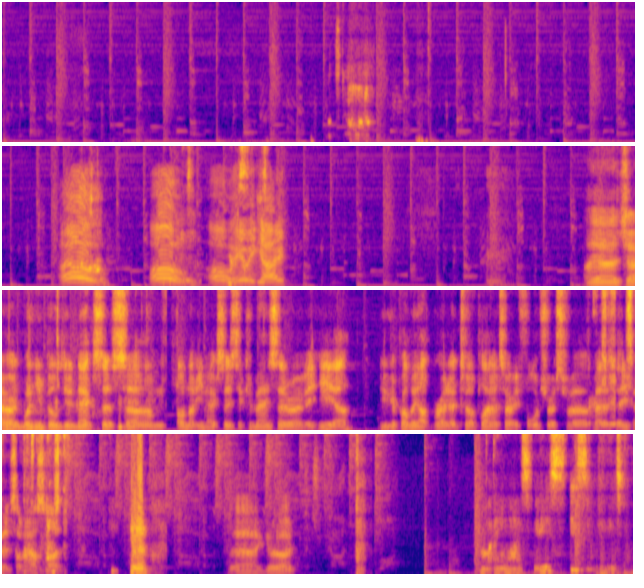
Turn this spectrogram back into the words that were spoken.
Jared, when you build your Nexus, um, or not your Nexus, your command center over here, you could probably upgrade it to a planetary fortress for better defense on our side. Yep. Yeah, good eye. Our allies' base is under attack.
